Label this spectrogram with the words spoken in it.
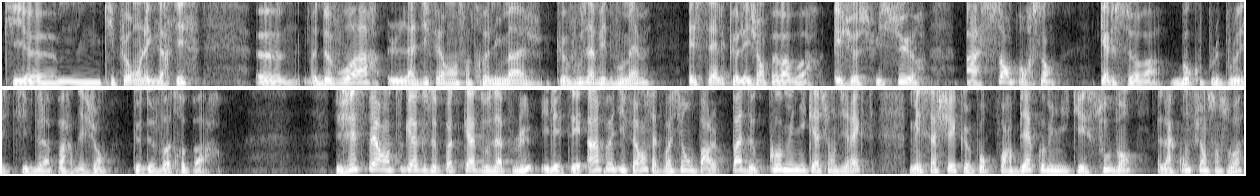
qui, euh, qui feront l'exercice, de voir la différence entre l'image que vous avez de vous-même et celle que les gens peuvent avoir. Et je suis sûr à 100% qu'elle sera beaucoup plus positive de la part des gens que de votre part. J'espère en tout cas que ce podcast vous a plu. Il était un peu différent. Cette fois-ci, on ne parle pas de communication directe, mais sachez que pour pouvoir bien communiquer souvent, la confiance en soi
